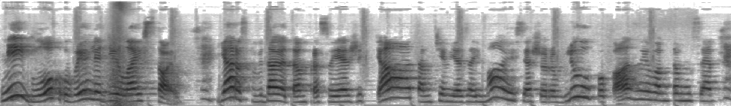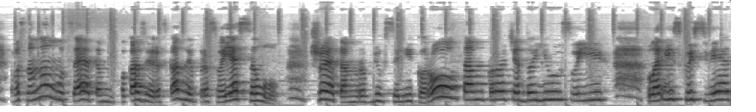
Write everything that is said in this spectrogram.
Мій блог у вигляді лайфстайл. Я розповідаю там про своє життя, там чим я займаюся, що роблю, показую вам там усе. В основному це там показую, розказую про своє село. Що я там роблю в селі коров, там коротше дою своїх Ларіску Світ.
